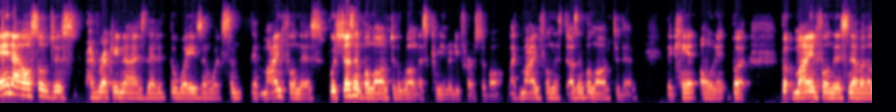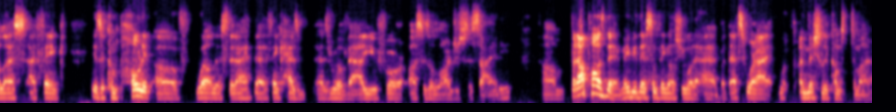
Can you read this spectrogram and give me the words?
and I also just have recognized that it, the ways in which some that mindfulness, which doesn't belong to the wellness community, first of all, like mindfulness doesn't belong to them. They can't own it, but but mindfulness, nevertheless, I think is a component of wellness that I, that I think has has real value for us as a larger society. Um, but I'll pause there. Maybe there's something else you want to add, but that's where I initially comes to mind.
